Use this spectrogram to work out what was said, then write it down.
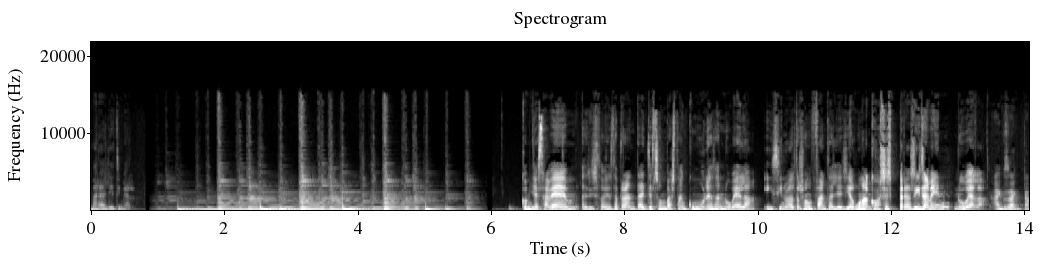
Mara Llet i Mel. Com ja sabem, les històries d'aprenentatge són bastant comunes en novel·la i si nosaltres som fans de llegir alguna cosa és precisament novel·la. Exacte.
